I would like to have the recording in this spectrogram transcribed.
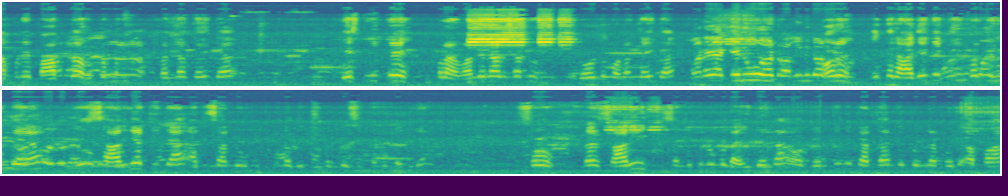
ਆਪਣੇ ਬਾਪ ਦਾ ਹੁਕਮ ਮੰਨਣਾ ਚਾਹੀਦਾ ਕਿਸ ਤਰੀਕੇ ਭਰਾਵਾਂ ਦੇ ਨਾਲ ਸਾਨੂੰ ਰੋਲ ਨਿਭਾਉਣਾ ਚਾਹੀਦਾ। ਮਾੜੇ ਅੱਗੇ ਨੂੰ ਟਰਾਲੀ ਨਿਕਾਲ ਔਰ ਇੱਕ ਰਾਜੇ ਦੇ ਕੀ ਫਰਜ਼ ਹੁੰਦੇ ਆ ਇਹ ਸਾਰੀਆਂ ਚੀਜ਼ਾਂ ਅੱਜ ਸਾਨੂੰ ਉਹਨਾਂ ਦੇ ਜੀਵਨ ਤੋਂ ਸਿੱਖਣ ਨੂੰ ਮਿਲਦੀਆਂ। ਸੋ ਮੈਂ ਸਾਰੀ ਸੰਗਤ ਨੂੰ ਵਧਾਈ ਦਿੰਦਾ ਔਰ ਬੇਨਤੀ ਵੀ ਕਰਦਾ ਕਿ ਕੁਝ ਨਾ ਕੁਝ ਆਪਾਂ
